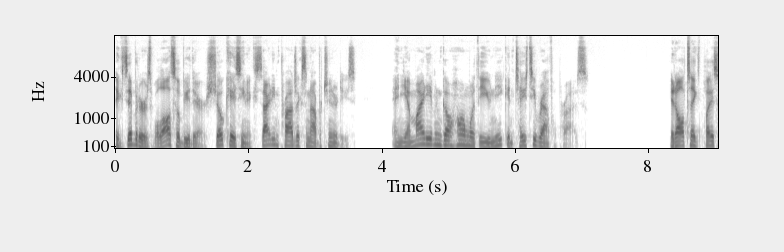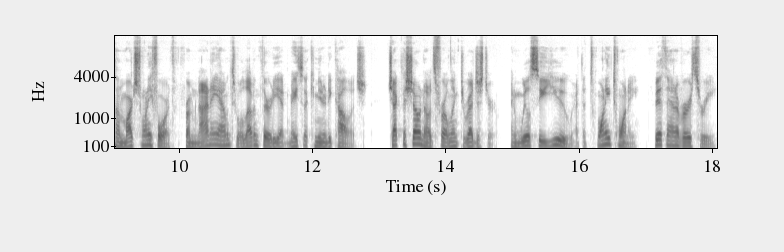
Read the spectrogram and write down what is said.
Exhibitors will also be there, showcasing exciting projects and opportunities, and you might even go home with a unique and tasty raffle prize. It all takes place on March 24th from 9 a.m. to 11:30 at Mesa Community College. Check the show notes for a link to register, and we'll see you at the 2020 5th anniversary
